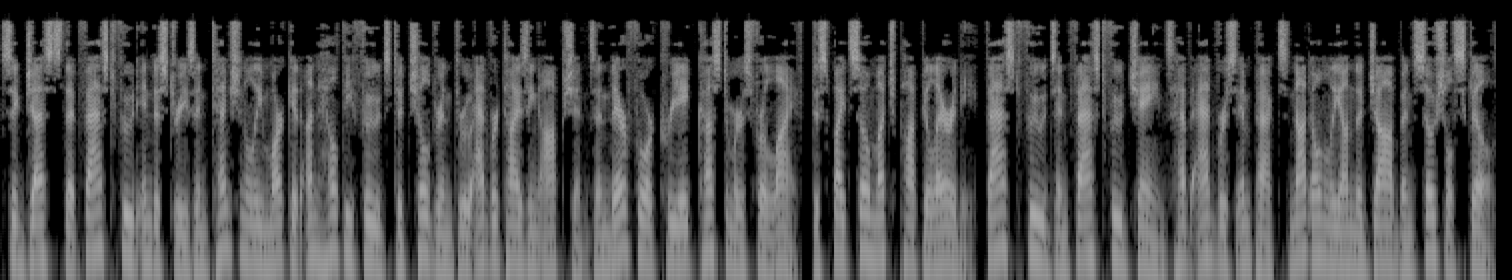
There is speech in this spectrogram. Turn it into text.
suggests that fast food industries intentionally market unhealthy foods to children through advertising options and therefore create customers for life. Despite so much popularity, fast foods and fast food chains have adverse impacts not only on the job and social skills,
